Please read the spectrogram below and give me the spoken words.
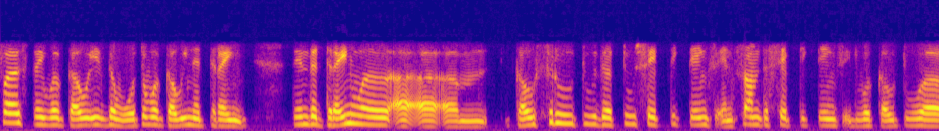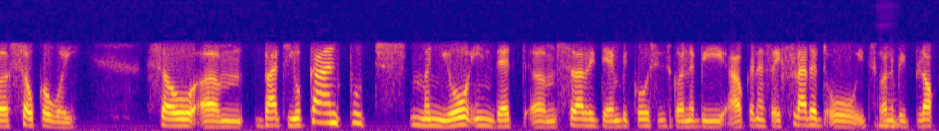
first they will go in the water will go in a drain, then the drain will uh, uh, um, go through to the two septic tanks, and from the septic tanks it will go to a soak away. So, um, but you can't put manure in that um, slurry dam because it's going to be, how can I say, flooded or it's going to be blocked.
